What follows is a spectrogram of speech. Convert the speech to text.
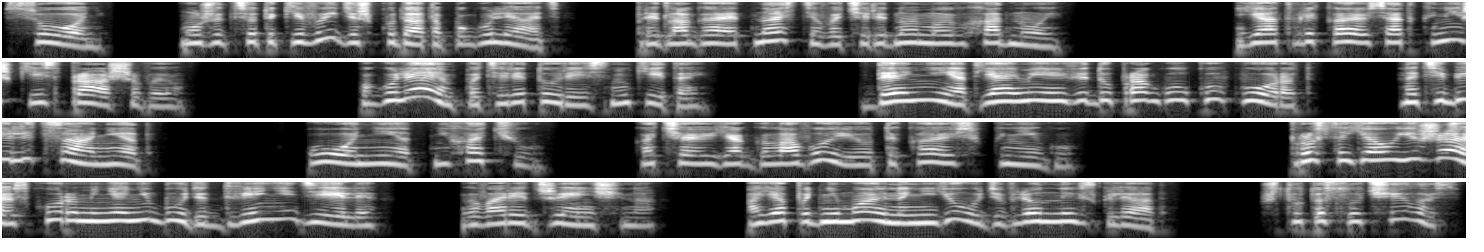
«Сонь, может, все-таки выйдешь куда-то погулять?» предлагает Настя в очередной мой выходной. Я отвлекаюсь от книжки и спрашиваю. «Погуляем по территории с Никитой?» «Да нет, я имею в виду прогулку в город. На тебе лица нет». «О, нет, не хочу». Качаю я головой и утыкаюсь в книгу. «Просто я уезжаю, скоро меня не будет, две недели», — говорит женщина. А я поднимаю на нее удивленный взгляд. «Что-то случилось?»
